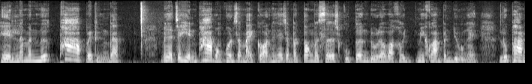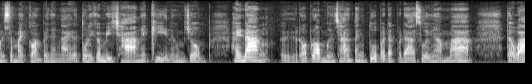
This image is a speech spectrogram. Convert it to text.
เห็นแล้วมันนึกภาพไปถึงแบบ ไม่อยากจะเห็นภาพของคนสมัยก่อนที่จะมาต้องมาเซิร์ช Google ดูแล้วว่าเขามีความเป็นอยู่ไง รูปภาพในสมัยก่อนเป็นยังไง แล้วตรงนี้ก็มีช้างให้ขี่นะคุณผู้ชม ให้นั่งเออรอบๆเมืองช้างแต่งตัวประดับประดาสวยงามมาก แต่ว่า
